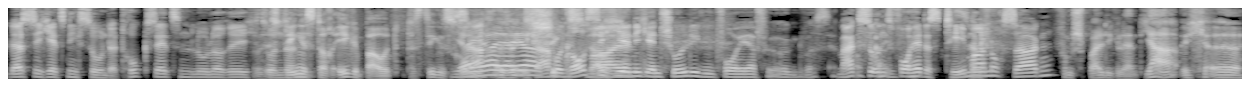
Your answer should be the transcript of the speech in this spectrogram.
Lass dich jetzt nicht so unter Druck setzen, Lullerich. das sondern Ding ist doch eh gebaut. Das Ding ist Ja, so, ja, also ja, ich ja. Du brauchst dich hier nicht entschuldigen vorher für irgendwas. Magst du uns vorher das Thema noch sagen? vom Spalti gelernt. Ja, ich, äh,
